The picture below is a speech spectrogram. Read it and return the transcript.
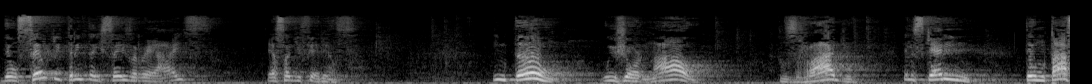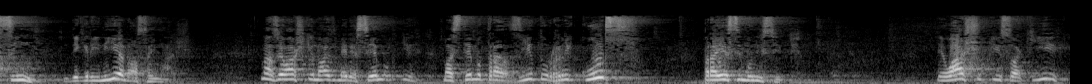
Deu 136 reais essa diferença. Então, o jornal, os rádios, eles querem tentar, sim, degrinir a nossa imagem. Mas eu acho que nós merecemos, porque nós temos trazido recurso para esse município. Eu acho que isso aqui,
